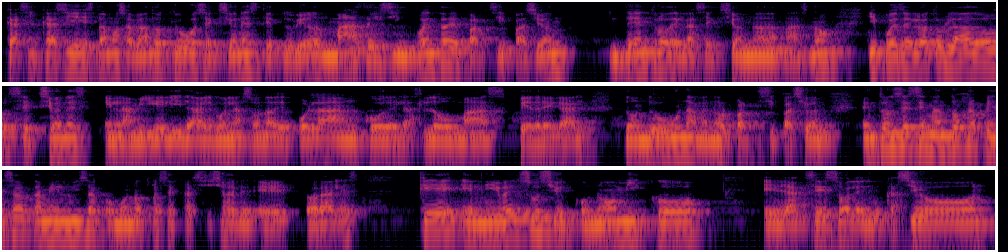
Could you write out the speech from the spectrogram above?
Casi, casi estamos hablando que hubo secciones que tuvieron más del 50 de participación dentro de la sección nada más, ¿no? Y pues del otro lado, secciones en la Miguel Hidalgo, en la zona de Polanco, de las Lomas, Pedregal, donde hubo una menor participación. Entonces se me antoja pensar también, Luisa, como en otros ejercicios electorales, que el nivel socioeconómico, el acceso a la educación,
